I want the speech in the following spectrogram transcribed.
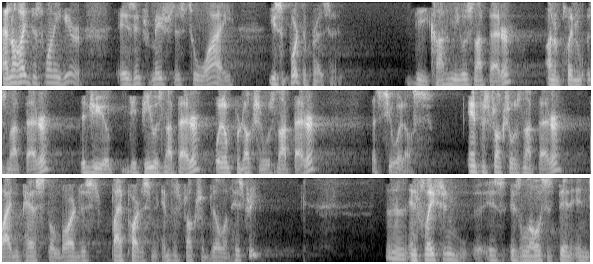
And all I just want to hear is information as to why you support the president. The economy was not better. Unemployment was not better. The GDP was not better. Oil production was not better. Let's see what else. Infrastructure was not better. Biden passed the largest bipartisan infrastructure bill in history. Uh, inflation is as low as it's been in,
